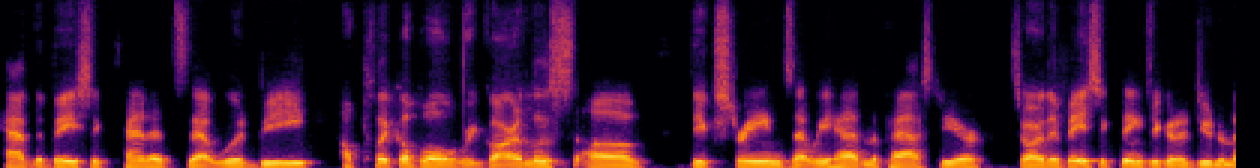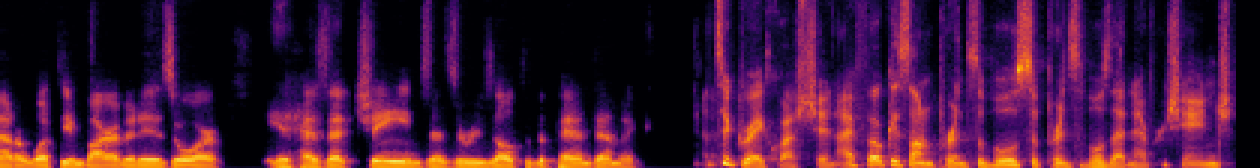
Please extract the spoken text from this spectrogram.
have the basic tenets that would be applicable regardless of the extremes that we had in the past year? So are there basic things you're going to do no matter what the environment is, or it has that changed as a result of the pandemic? That's a great question. I focus on principles, so principles that never change.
